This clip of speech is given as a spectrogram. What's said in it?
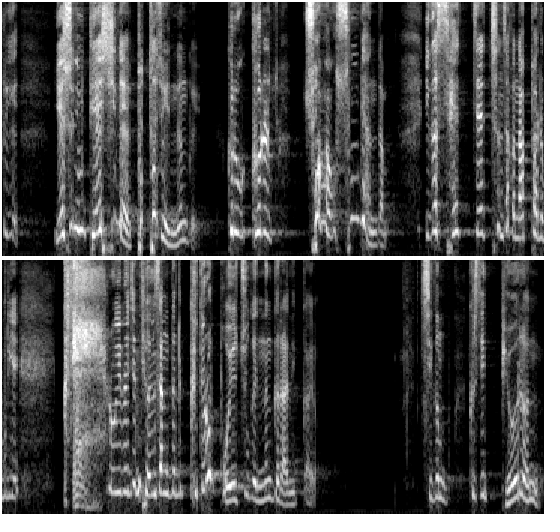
그렇게 예수님 대신에 붙어져 있는 거예요. 그리고 그를 추앙하고 숭배한다. 이거 셋째 천사가 나팔을 부리게 그대로 이루어진 현상들을 그대로 보여주고 있는 거라니까요. 지금 그래서 이 별은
